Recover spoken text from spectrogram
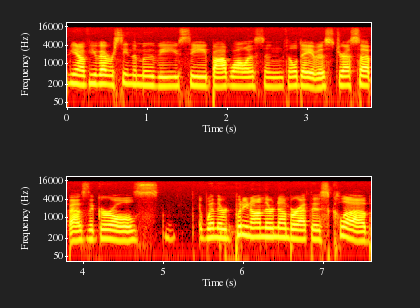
you know if you've ever seen the movie you see bob wallace and phil davis dress up as the girls when they're putting on their number at this club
